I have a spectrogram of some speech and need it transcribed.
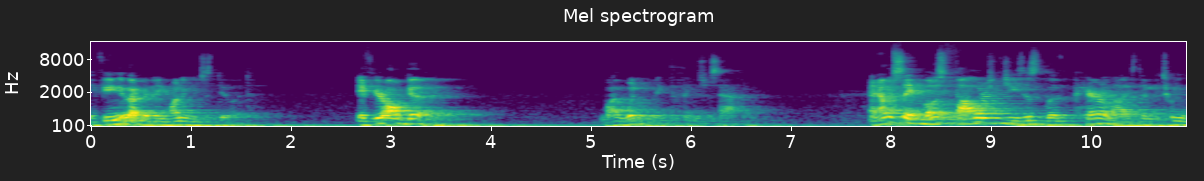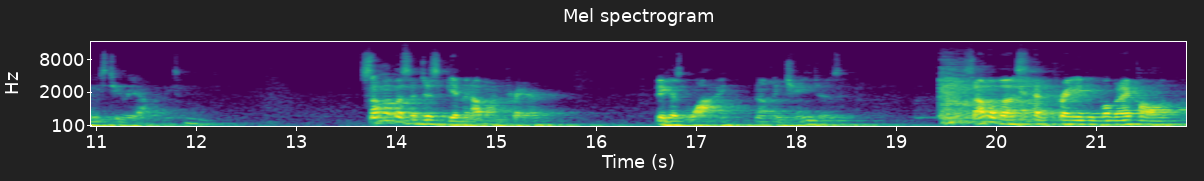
if you knew everything, why don't you just do it? If you're all good, why wouldn't you make the things just happen? And I would say most followers of Jesus live paralyzed in between these two realities. Some of us have just given up on prayer because why? Nothing changes. Some of us have prayed what would I call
